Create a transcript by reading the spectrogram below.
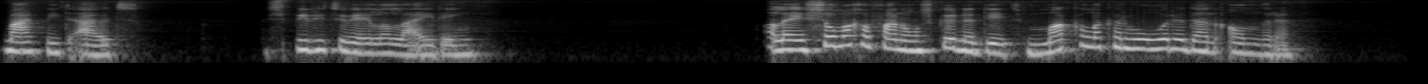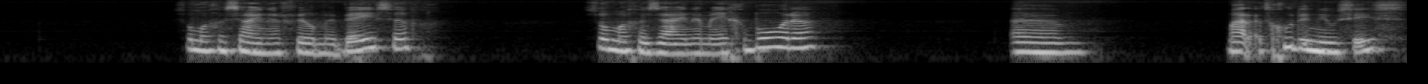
maakt niet uit. Spirituele leiding. Alleen sommigen van ons kunnen dit makkelijker horen dan anderen. Sommigen zijn er veel mee bezig. Sommigen zijn ermee geboren. Ehm, maar het goede nieuws is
